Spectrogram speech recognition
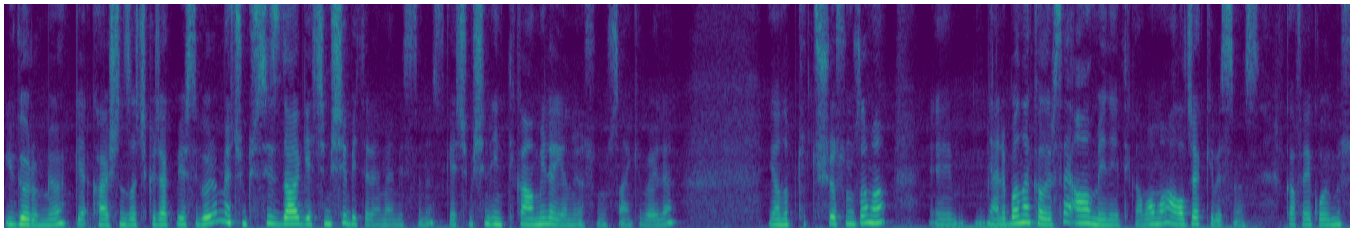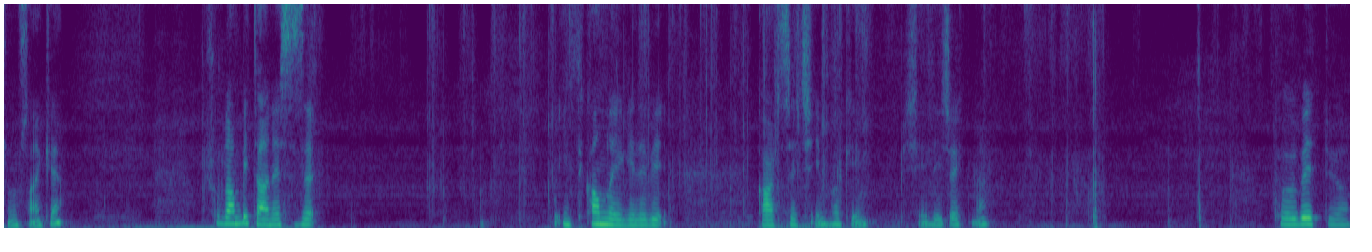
e, görünmüyor. Karşınıza çıkacak birisi görünmüyor. Çünkü siz daha geçmişi bitirememişsiniz. Geçmişin intikamıyla yanıyorsunuz sanki böyle. Yanıp tutuşuyorsunuz ama e, yani bana kalırsa almayın intikam ama alacak gibisiniz. Kafaya koymuşsunuz sanki. Şuradan bir tane size bu intikamla ilgili bir kart seçeyim. Bakayım bir şey diyecek mi? Tövbe et diyor.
